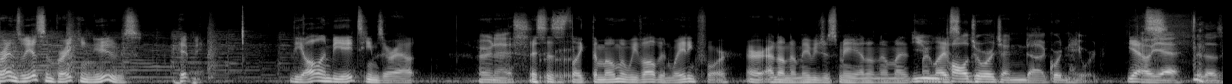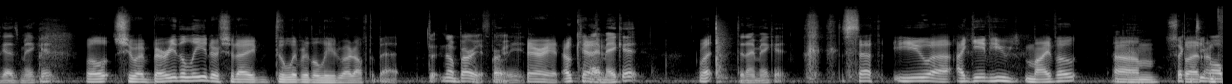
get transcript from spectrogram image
Friends, we have some breaking news. Hit me. The All NBA teams are out. Very nice. This is like the moment we've all been waiting for. Or I don't know, maybe just me. I don't know. My, You, my life's. Paul George, and uh, Gordon Hayward. yes. Oh yeah, did those guys make it? Well, should I bury the lead or should I deliver the lead right off the bat? D- No, bury it. Bury it. Bury it. Okay. Did I make it? what? Did I make it? Seth, you, uh, I gave you my vote. Um, Second but team all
